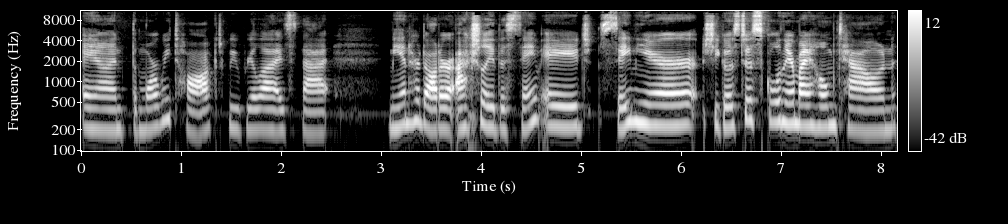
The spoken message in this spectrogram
And the more we talked, we realized that me and her daughter are actually the same age, same year. She goes to a school near my hometown,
